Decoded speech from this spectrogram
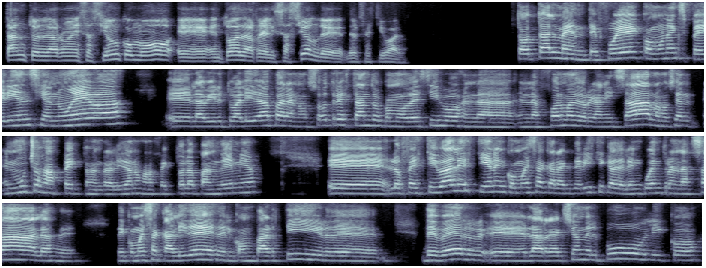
tanto en la organización como eh, en toda la realización del festival. Totalmente, fue como una experiencia nueva eh, la virtualidad para nosotros, tanto como decís vos en la, forma de organizarnos, o sea, en, muchos aspectos en realidad nos afectó la pandemia. Eh, los festivales tienen como esa característica del encuentro en las salas, de, de como esa calidez, del compartir, de, de ver la reacción del público.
